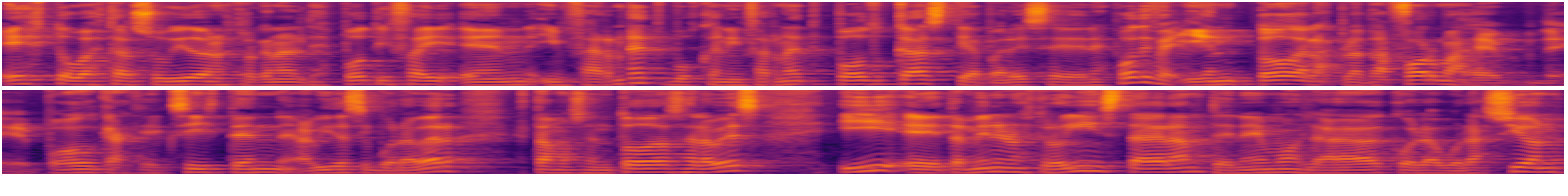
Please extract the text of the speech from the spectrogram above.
Esto va a estar subido a nuestro canal de Spotify en Infernet. Buscan Infernet Podcast y aparece en Spotify y en todas las plataformas de, podcast que existen, habidas y por haber. Estamos en todas a la vez. Y eh, también en nuestro Instagram tenemos la colaboración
